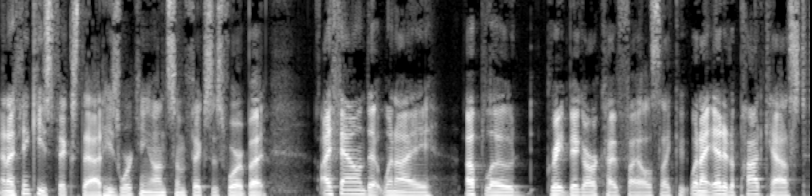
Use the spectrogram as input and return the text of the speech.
and I think he's fixed that. He's working on some fixes for it, but I found that when I upload great big archive files, like when I edit a podcast,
